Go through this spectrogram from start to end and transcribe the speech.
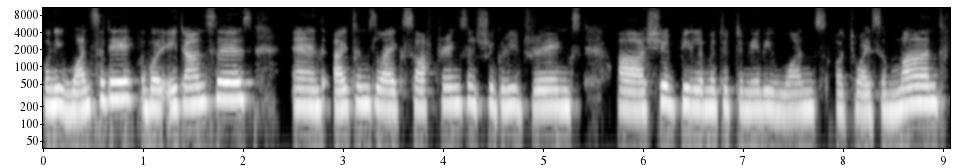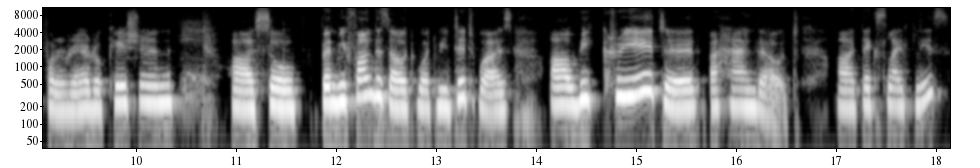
only once a day, about eight ounces, and items like soft drinks and sugary drinks uh, should be limited to maybe once or twice a month for a rare occasion. Uh, so when we found this out, what we did was uh, we created a handout. Uh, next slide, please.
